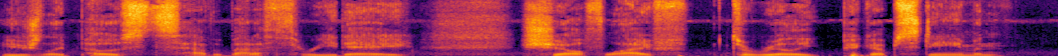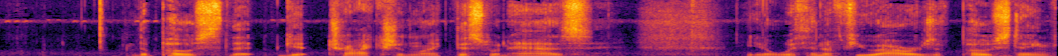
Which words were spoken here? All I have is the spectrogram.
Usually, posts have about a three-day shelf life to really pick up steam, and the posts that get traction like this one has, you know, within a few hours of posting,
